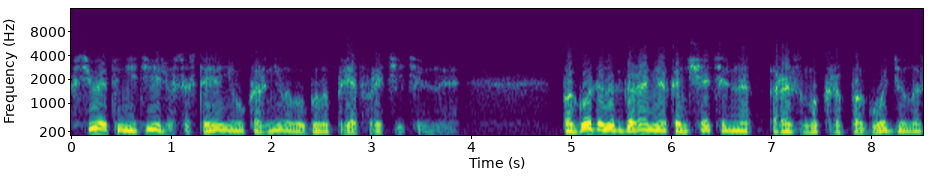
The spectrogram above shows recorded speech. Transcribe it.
Всю эту неделю состояние у Корнилова было преотвратительное – Погода над горами окончательно размокропогодилась.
